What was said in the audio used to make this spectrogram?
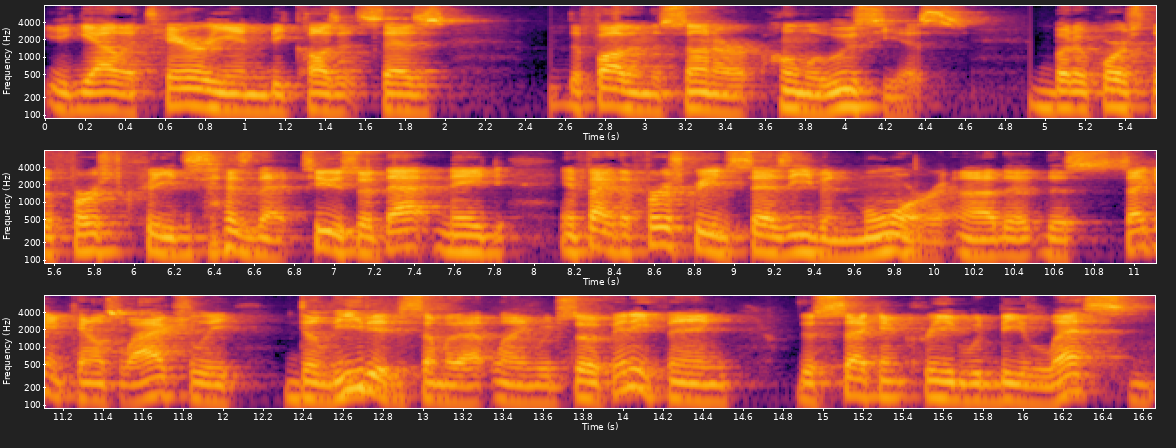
egalitarian because it says the Father and the Son are homoousios. But of course, the first creed says that too. So if that made, in fact, the first creed says even more. Uh, the the second council actually deleted some of that language. So if anything, the second creed would be less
